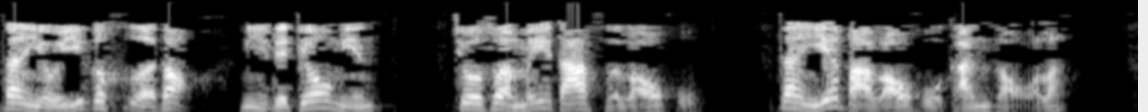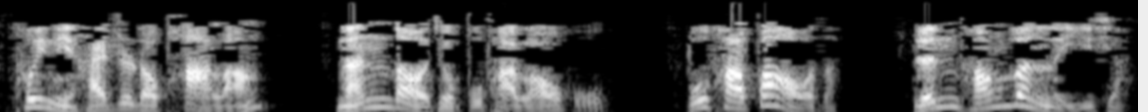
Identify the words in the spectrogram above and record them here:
但有一个喝道：“你这刁民，就算没打死老虎，但也把老虎赶走了。亏你还知道怕狼，难道就不怕老虎，不怕豹子？”任堂问了一下，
